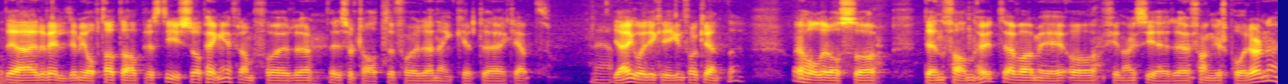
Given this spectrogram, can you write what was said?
Og de er veldig mye opptatt av prestisje og penger framfor eh, resultatet for den enkelte klient. Ja. Jeg går i krigen for klientene, og jeg holder også den fanen høyt. Jeg var med å finansiere Fangers pårørende.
